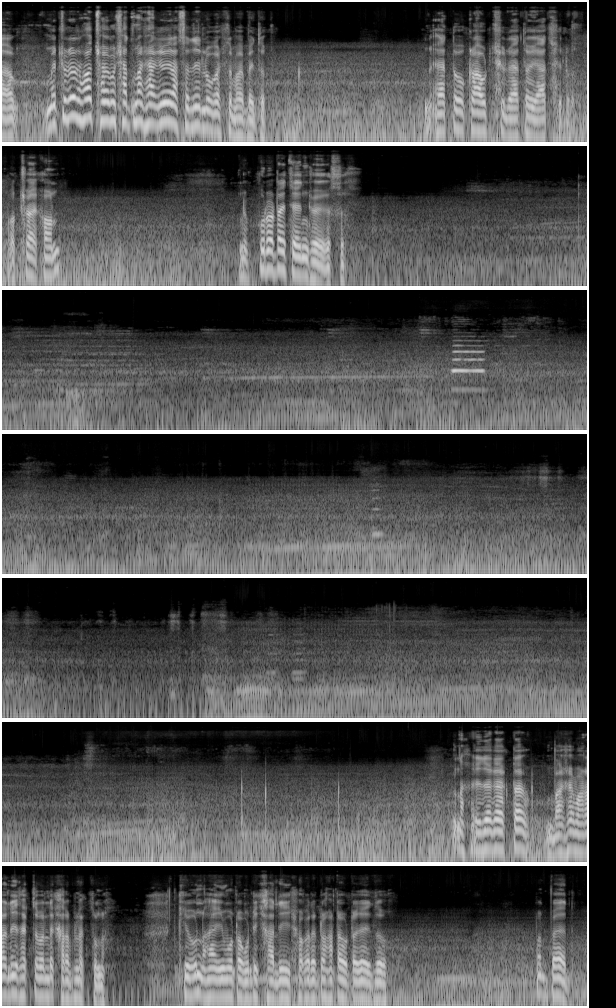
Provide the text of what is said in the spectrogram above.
মেট্রো রেল হওয়ার ছয় মাস, সাত মাস আগে রাস্তা দিয়ে লোক আসতে ভয় পেত। এত ক্রাউড ছিল, এত ইয়া ছিল। অথচ এখন মানে পুরোটাই চেঞ্জ হয়ে গেছে। এই জায়গায় একটা বাসা ভাড়া নিয়ে থাকতে পারলে খারাপ লাগতো না। কেউ নাই, মোটামুটি খালি, সকালে একটু হাঁটা ওঠা যাইতো। নট ব্যাড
